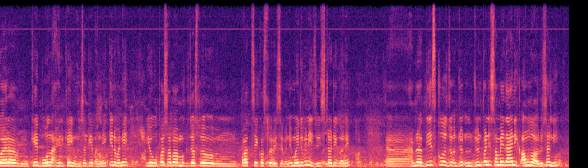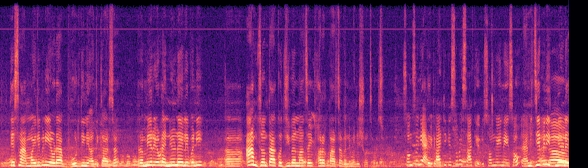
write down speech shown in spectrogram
गएर केही बोल्दाखेरि केही हुन्छ कि भन्ने किनभने यो उपसभामुख जस्तो पद चाहिँ कस्तो रहेछ भने मैले पनि हिजो स्टडी गरेँ। हाम्रो देशको जुन जुन पनि संवैधानिक अङ्गहरू छ नि त्यसमा मैले पनि एउटा भोट दिने अधिकार छ र मेरो एउटा निर्णयले पनि आम जनताको जीवनमा चाहिँ फरक पार्छ भन्ने मैले सोचेको छु। सँगसँगै हामी पार्टीका सबै साथीहरू सँगै नै छौँ। हामी जे पनि निर्णय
